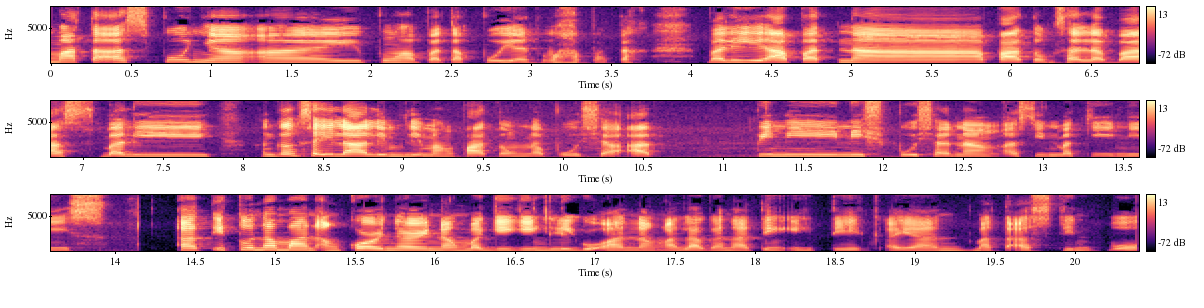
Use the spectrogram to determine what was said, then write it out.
mataas po niya ay pumapatak po yan. Pumapatak. Bali, apat na patong sa labas. Bali, hanggang sa ilalim limang patong na po siya at pininish po siya ng asin makinis. At ito naman ang corner ng magiging liguan ng alaga nating itik. Ayan, mataas din po.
